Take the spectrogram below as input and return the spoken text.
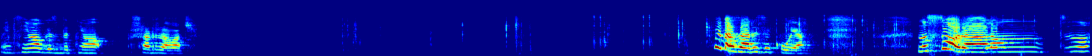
więc nie mogę zbytnio szarżować. Chyba zaryzykuję. No sorry, ale on... No...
